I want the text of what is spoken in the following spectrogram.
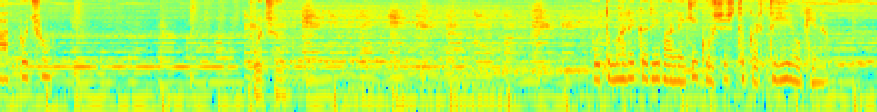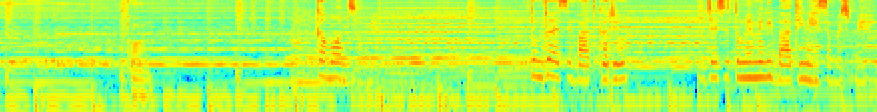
बात पूछूँ? पूछो। वो तुम्हारे करीब आने की कोशिश तो करती ही होगी ना? कौन? कम ऑन सौम्या तुम तो ऐसे बात कर रही हो जैसे तुम्हें मेरी बात ही नहीं समझ में आई।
